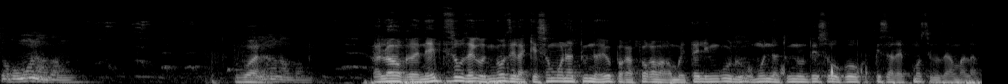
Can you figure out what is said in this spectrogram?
Tokomona bango. Voilà. Alors euh, nayebi te soki ozali olingi ozela question mona tuna yo par rapport a makambo etali ngulu omoni na tuna te soki okoki kopesa réponse ekozala malamu.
